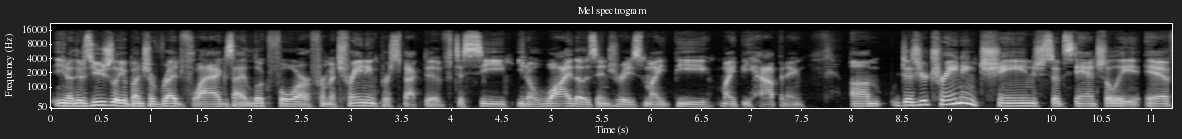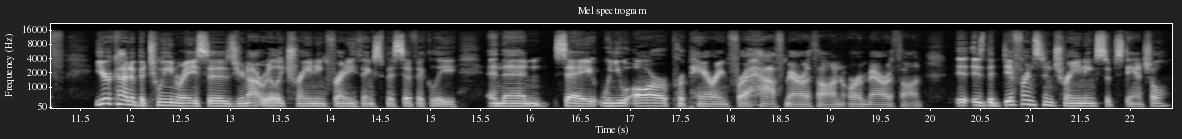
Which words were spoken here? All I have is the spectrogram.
you know, there's usually a bunch of red flags I look for from a training perspective to see, you know, why those injuries might be might be happening. Um, does your training change substantially if you're kind of between races, you're not really training for anything specifically. And then, say, when you are preparing for a half marathon or a marathon, is, is the difference in training substantial?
